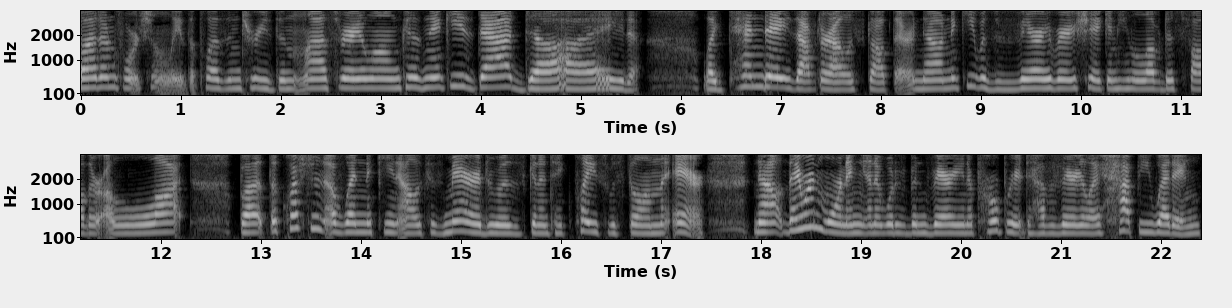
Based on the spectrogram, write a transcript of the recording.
But unfortunately, the pleasantries didn't last very long because Nikki's dad died like 10 days after Alex got there. Now, Nikki was very, very shaken. He loved his father a lot, but the question of when Nikki and Alex's marriage was going to take place was still in the air. Now, they were in mourning, and it would have been very inappropriate to have a very, like, happy wedding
